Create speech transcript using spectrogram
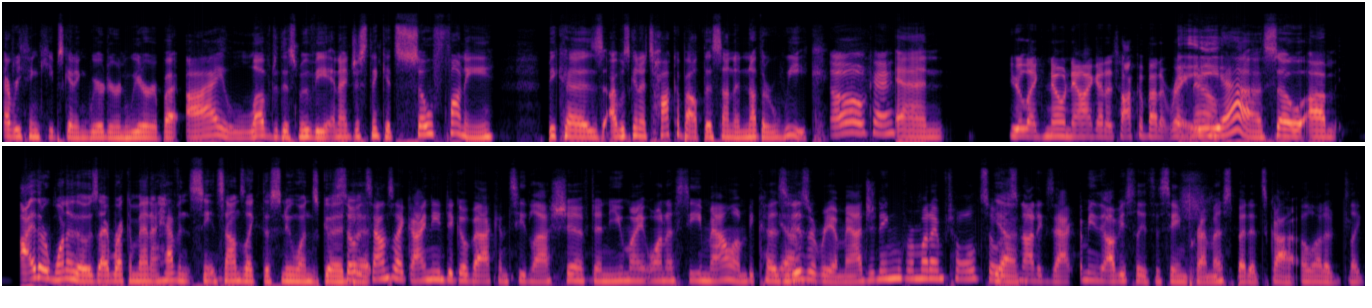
everything keeps getting weirder and weirder but i loved this movie and i just think it's so funny because i was going to talk about this on another week. Oh, okay. and You're like, no, now I got to talk about it right now. yeah. So um, either one of those I recommend. I haven't seen. It sounds like this new one's good. So but it sounds like I need to go back and see Last Shift, and you might want to see Malum because Yeah. it is a reimagining from what I'm told. So Yeah. it's not exact. I mean, obviously it's the same premise, but it's got a lot of like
